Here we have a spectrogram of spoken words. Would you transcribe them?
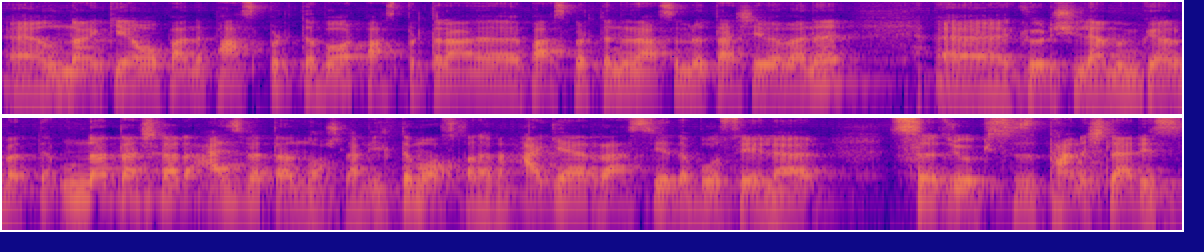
E, undan keyin opani pasporti bor pasporti e, pasportini rasmini tashlayman mana e, ko'rishinglar mumkin albatta. Undan tashqari aziz vatandoshlar iltimos qilaman agar rossiyada bo'lsanglar siz yoki sizni tanishlaringiz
